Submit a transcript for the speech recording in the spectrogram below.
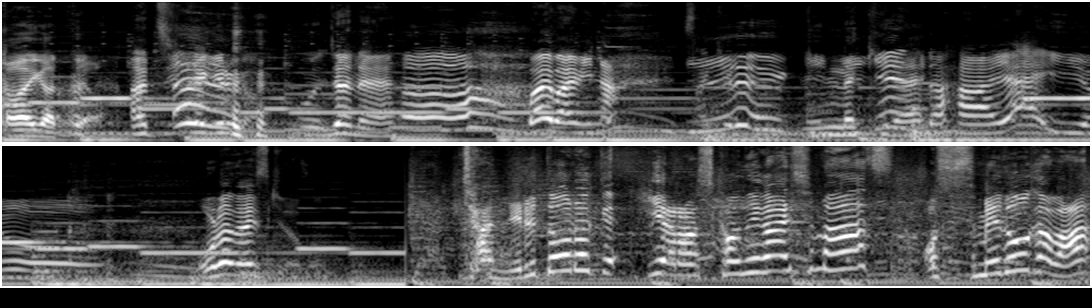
可愛かったよ。あっち行ってあげるかうん。じゃあね。あバイバイみんな。ーみんな嫌い逃げんの早いよ。俺は大好きだぞ。チャンネル登録よろしくお願いします。おすすめ動画は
